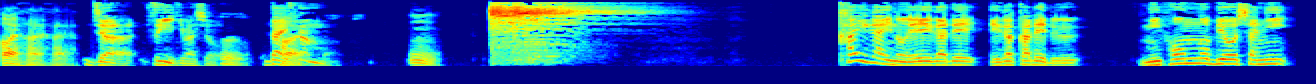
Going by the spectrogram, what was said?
はいはいはい。じゃあ、次行きましょう。うん。第3はい問。うん。海外の映画で描かれる日本の描写に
